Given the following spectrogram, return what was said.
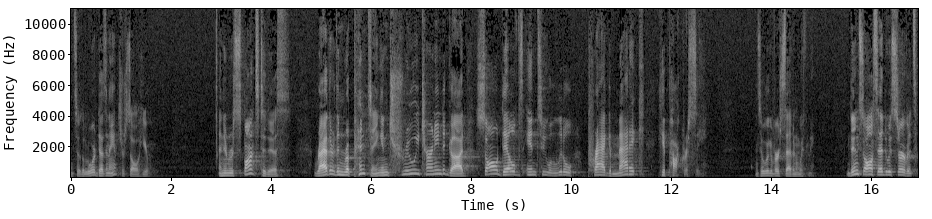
And so the Lord doesn't answer Saul here. And in response to this, rather than repenting and truly turning to God, Saul delves into a little pragmatic hypocrisy. And so look at verse 7 with me. Then Saul said to his servants,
